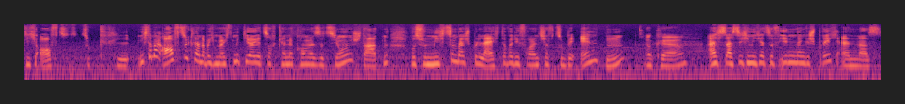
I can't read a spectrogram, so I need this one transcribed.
dich aufzuklären, nicht einmal aufzuklären, aber ich möchte mit dir jetzt auch keine Konversation starten, wo es für mich zum Beispiel leichter war, die Freundschaft zu beenden, okay. als dass ich mich jetzt auf irgendein Gespräch einlasse.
